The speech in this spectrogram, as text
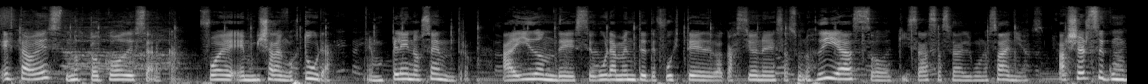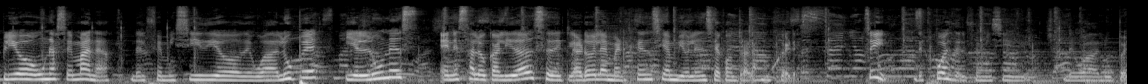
esta vez nos tocó de cerca. Fue en Villa Langostura, en pleno centro. Ahí donde seguramente te fuiste de vacaciones hace unos días o quizás hace algunos años. Ayer se cumplió una semana del femicidio de Guadalupe y el lunes en esa localidad se declaró la emergencia en violencia contra las mujeres. Sí, después del femicidio de Guadalupe.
